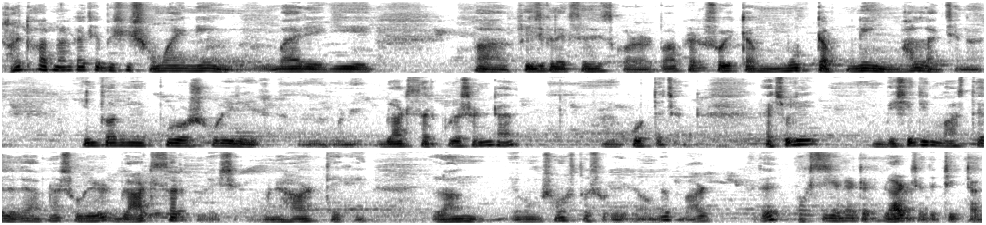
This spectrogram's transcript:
হয়তো আপনার কাছে বেশি সময় নেই বাইরে গিয়ে বা ফিজিক্যাল এক্সারসাইজ করার বা আপনার শরীরটা মুডটা নেই ভালো লাগছে না। কিন্তু আপনি পুরো শরীরের মানে ব্লাড সার্কুলেশনটা করতে চান। অ্যাকচুয়ালি বেশি দিন বাঁচতে গেলে আপনার শরীরের ব্লাড সার্কুলেশন মানে হার্ট থেকে লাং এবং সমস্ত শরীরের অঙ্গে ব্লাড যাতে অক্সিজেনেটেড ব্লাড যাতে ঠিকঠাক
